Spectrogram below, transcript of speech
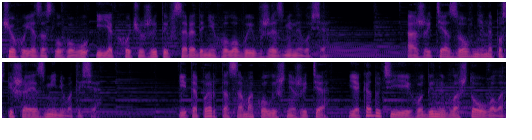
чого я заслугову і як хочу жити всередині голови вже змінилося. А життя зовні не поспішає змінюватися. І тепер та сама колишня життя, яка до цієї години влаштовувала,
